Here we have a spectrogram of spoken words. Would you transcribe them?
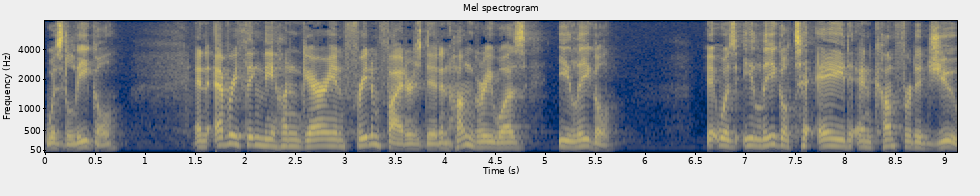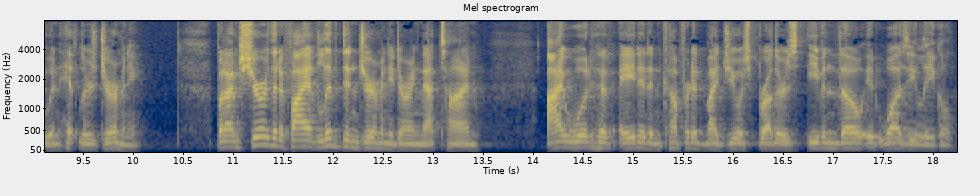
was legal, and everything the Hungarian freedom fighters did in Hungary was illegal. It was illegal to aid and comfort a Jew in Hitler's Germany. But I'm sure that if I had lived in Germany during that time, I would have aided and comforted my Jewish brothers even though it was illegal.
